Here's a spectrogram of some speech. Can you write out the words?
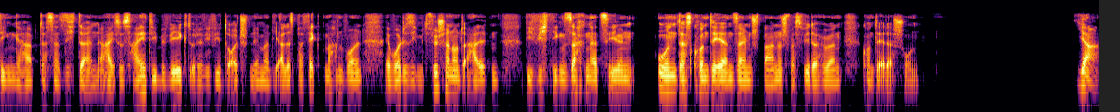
Ding gehabt, dass er sich da in der High Society bewegt oder wie wir Deutschen immer, die alles perfekt machen wollen. Er wollte sich mit Fischern unterhalten, die wichtigen Sachen erzählen und das konnte er in seinem Spanisch, was wir da hören, konnte er das schon. Ja,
